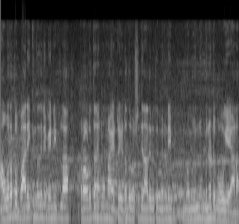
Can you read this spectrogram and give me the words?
ആ ഉറപ്പ് പാലിക്കുന്നതിന് വേണ്ടിയിട്ടുള്ള പ്രവർത്തനങ്ങളുമായിട്ട് ഇടതുപക്ഷ ജനാധിപത്യ മുന്നണി മുന്നോട്ട് പോവുകയാണ്.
